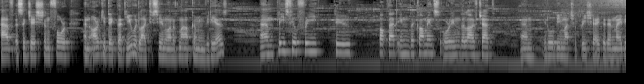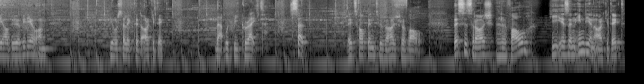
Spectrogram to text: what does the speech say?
have a suggestion for an architect that you would like to see in one of my upcoming videos, um, please feel free to pop that in the comments or in the live chat. Um, it will be much appreciated and maybe I'll do a video on your selected architect. That would be great. So, let's hop into Raj Rewal. This is Raj Rewal. He is an Indian architect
